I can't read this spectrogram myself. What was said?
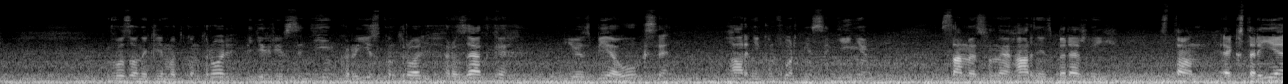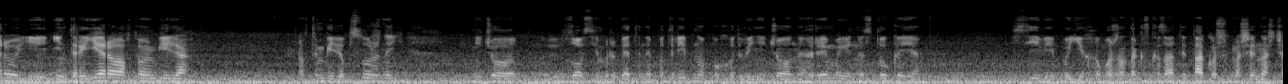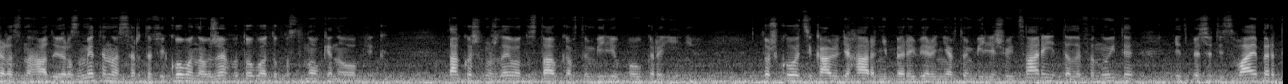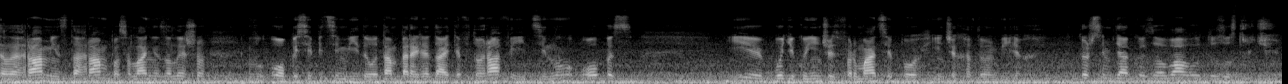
Двозонний клімат-контроль, підігрів сидінь, круїз контроль, розетки, USB, AUX, гарні комфортні сидіння. Саме основне гарний збережний стан екстер'єру і інтер'єру автомобіля. Автомобіль обслужений, нічого зовсім робити не потрібно, по ходові нічого не гримає, не стукає. Сів і поїхав, можна так сказати. Також машина, ще раз нагадую, розмитнена, сертифікована, вже готова до постановки на облік. Також можлива доставка автомобілів по Україні. Тож, кого цікавлять гарні перевірені автомобілі Швейцарії, телефонуйте, підписуйтесь Viber, Telegram, Instagram, посилання залишу в описі під цим відео. Там переглядайте фотографії, ціну, опис і будь-яку іншу інформацію по інших автомобілях. Тож всім дякую за увагу, до зустрічі!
